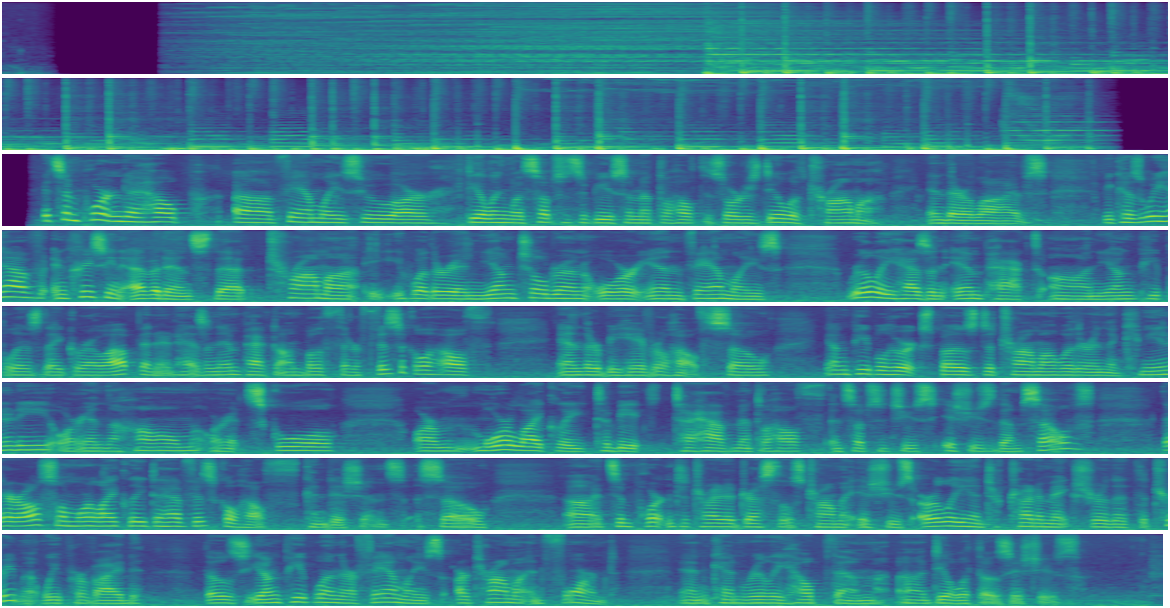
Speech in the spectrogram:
It's important to help uh, families who are dealing with substance abuse and mental health disorders deal with trauma in their lives because we have increasing evidence that trauma, whether in young children or in families, really has an impact on young people as they grow up and it has an impact on both their physical health and their behavioral health. So young people who are exposed to trauma, whether in the community or in the home or at school, are more likely to be to have mental health and substance use issues themselves. They're also more likely to have physical health conditions. So uh, it's important to try to address those trauma issues early and to try to make sure that the treatment we provide those young people and their families are trauma informed and can really help them uh, deal with those issues.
